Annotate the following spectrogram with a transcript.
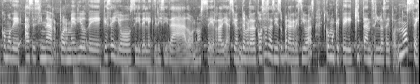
como de asesinar por medio de, qué sé yo, si de electricidad o no sé, radiación, de verdad, cosas así súper agresivas, como que te quitan células adiposas, no sé,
